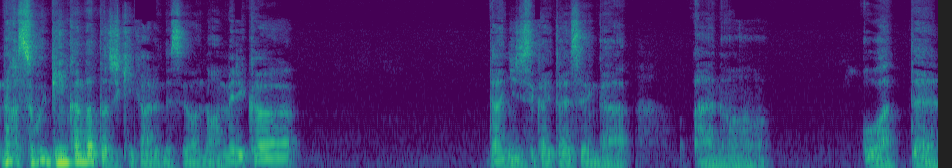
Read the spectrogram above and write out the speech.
なんかすごい敏感だった時期があるんですよ。あのアメリカ第二次世界大戦があの終わって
